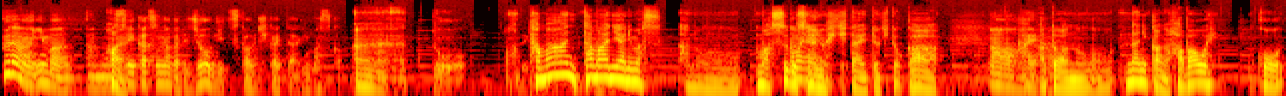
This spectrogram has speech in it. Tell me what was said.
普段今あの、はい。生活の中で定規使う機会ってありますか？ーえーっとたまにたまにあります。あのまあすぐ線を引きたい時とかあーはい、はい、あとあの何かの幅をこう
